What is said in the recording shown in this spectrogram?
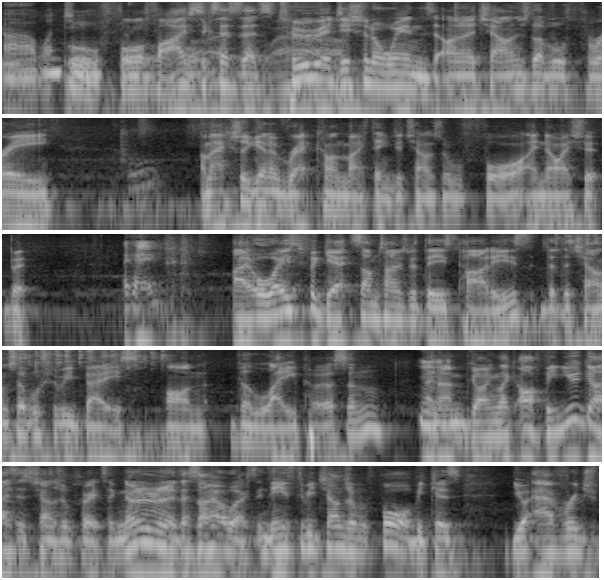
Uh, one, two, Ooh, four, three. five successes. That's Wow. two additional wins on a challenge level three. I'm actually going to retcon my thing to challenge level four. I know I should, but Okay. I always forget sometimes with these parties that the challenge level should be based on the layperson. And I'm going like, oh, for you guys, it's challenge level three. It's like, no, no, no, no, that's not how it works. It needs to be challenge level four because your average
